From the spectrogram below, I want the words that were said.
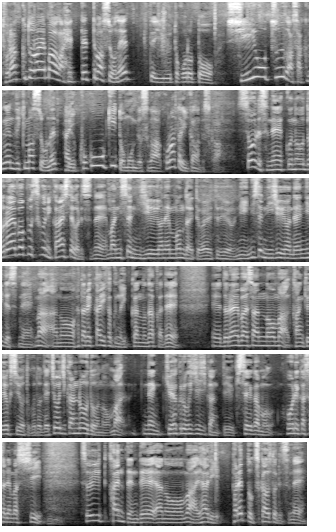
トラックドライバーが減ってってますよねっていうところと、CO2 が削減できますよねっていう、はいここ大きいと思うんですが、このあたりいかがですか？そうですね。このドライバー不足に関してはですね、まあ2024年問題と言われているように、2024年にですね、まああの、働き改革の一環の中で、えードライバーさんのまあ環境を良くしようということで、長時間労働のまあ年960時間っていう規制がもう法令化されますし、そういう観点で、あの、まあやはりパレットを使うとですね、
